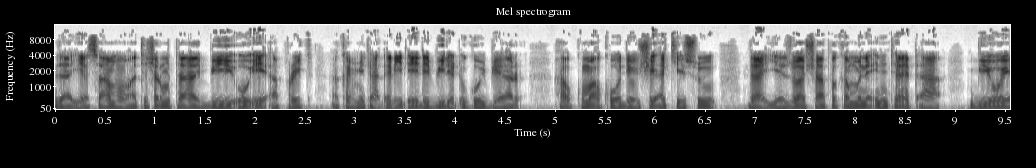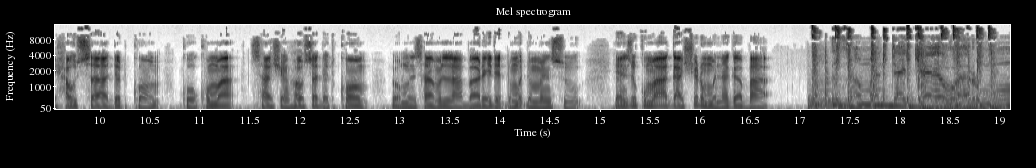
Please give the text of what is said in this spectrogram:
za a iya samu a tashar ta BOA Africa akan mita 102.5 ha kuma a yaushe ake so za a iya zuwa shafukanmu na intanet a boahausa.com ko kuma sashen hausa.com domin samun labarai da dumudumin su yanzu kuma ga shirinmu na gaba. Zamantakewar mu.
